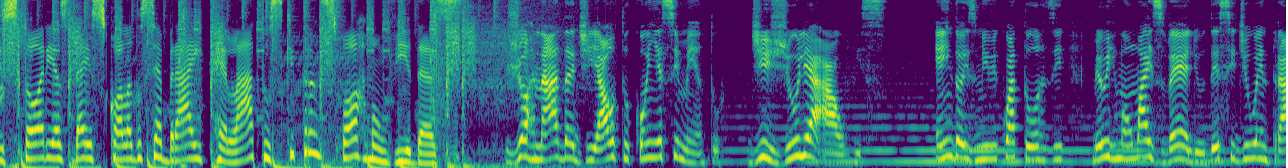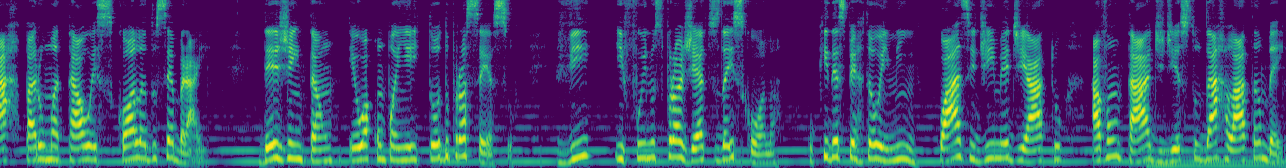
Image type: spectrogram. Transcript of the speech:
Histórias da Escola do Sebrae, relatos que transformam vidas. Jornada de Autoconhecimento, de Júlia Alves. Em 2014, meu irmão mais velho decidiu entrar para uma tal escola do Sebrae. Desde então, eu acompanhei todo o processo, vi e fui nos projetos da escola, o que despertou em mim, quase de imediato, a vontade de estudar lá também.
